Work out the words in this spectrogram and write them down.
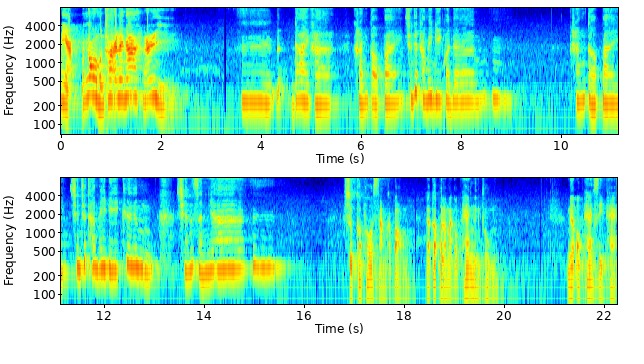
เนี่ย มันโง่เหมือนใครเลยนะเฮ้ยได้ค่ะ ครั้งต่อไป ฉันจะทำให้ดีกว่าเดิม ครั้งต่อไป ฉันจะทำให้ดีขึ้น ฉันสัญญา ซุปข้าวโพดสามกระป๋อง แล้วก็ผลไม้อบแห้งหนึ่งถุง เนื้ออบแห้งสี่แพ็ค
